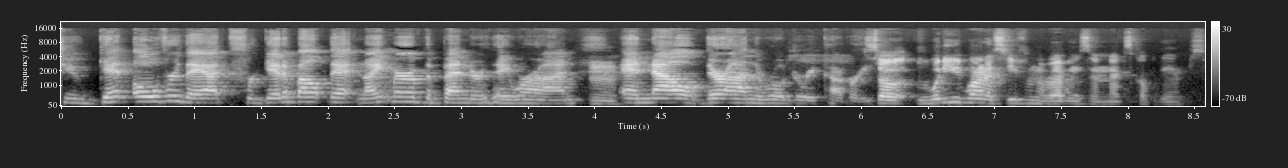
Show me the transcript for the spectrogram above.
to get over that, forget about that nightmare of the bender they were on, mm. and now they're on the road to recovery. So, what do you want to see from the Red Wings in the next couple games?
